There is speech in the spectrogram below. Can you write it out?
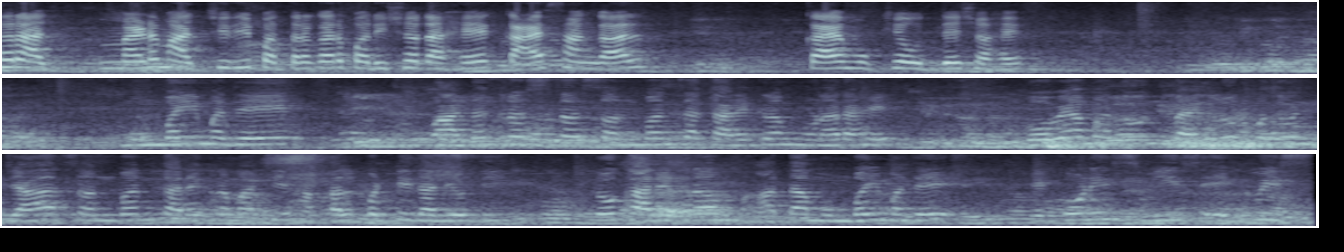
सर आज मॅडम आजची जी पत्रकार परिषद आहे काय सांगाल? काय मुख्य उद्देश आहे? मुंबईमध्ये वादग्रस्त सनबर्नचा कार्यक्रम होणार आहे. गोव्यामधून बँगलोरमधून ज्या सनबर्न कार्यक्रमाची हकालपट्टी झाली होती तो कार्यक्रम आता मुंबईमध्ये एकोणीस वीस एकवीस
